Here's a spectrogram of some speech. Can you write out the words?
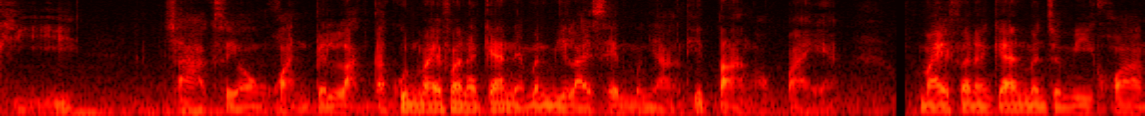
ผี ฉากสยองขวัญเป็นหลัก แต่คุณไมค์ฟนาแกนเนี่ยมันมีลายเซ็นบางอย่างที่ต่างออกไปไมค์ฟนาแกนมันจะมีความ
